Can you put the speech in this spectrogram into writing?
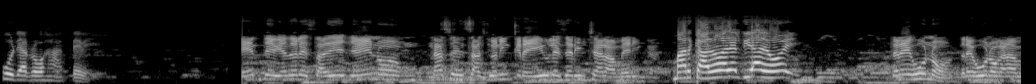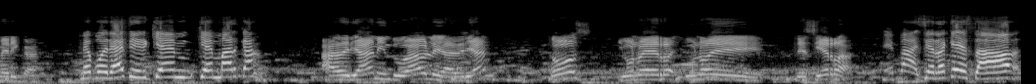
Furia Roja TV. Gente viendo el estadio lleno, una sensación increíble ser hincha de la América. Marcador el día de hoy. 3-1, 3-1 gana América. ¿Me podría decir quién, quién marca? Adrián, indudable, Adrián. Dos y uno de, uno de, de Sierra. Epa, Sierra que está,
